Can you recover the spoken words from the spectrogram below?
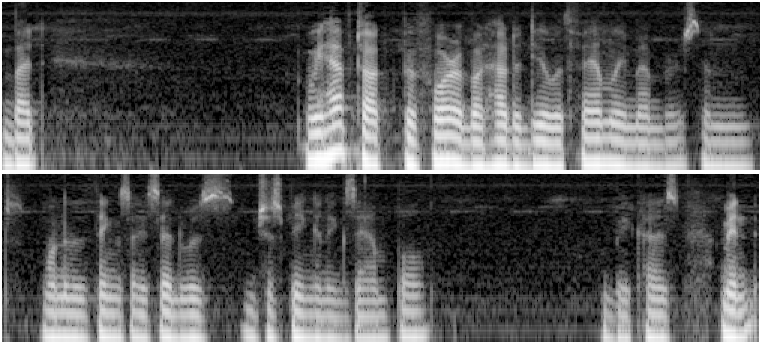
But we have talked before about how to deal with family members, and one of the things I said was just being an example. Because, I mean,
